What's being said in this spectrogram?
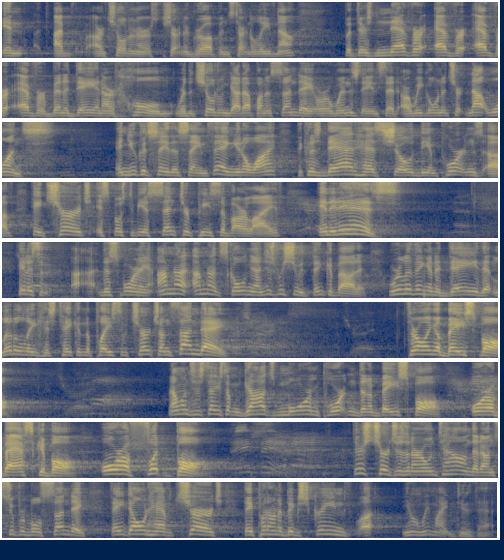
and I've, our children are starting to grow up and starting to leave now. But there's never, ever, ever, ever been a day in our home where the children got up on a Sunday or a Wednesday and said, Are we going to church? Not once. And you could say the same thing. You know why? Because dad has showed the importance of, hey, church is supposed to be a centerpiece of our life, and it is. Hey, listen, uh, this morning, I'm not, I'm not scolding you. I just wish you would think about it. We're living in a day that Little League has taken the place of church on Sunday throwing a baseball. Now, I want to tell you something God's more important than a baseball or a basketball or a football. There's churches in our own town that on Super Bowl Sunday, they don't have church. They put on a big screen. Uh, you know, we might do that.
